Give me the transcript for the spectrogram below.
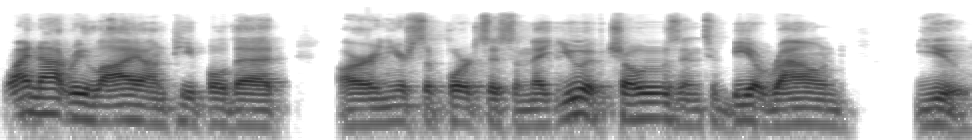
Why not rely on people that are in your support system that you have chosen to be around you?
